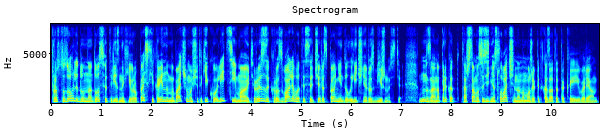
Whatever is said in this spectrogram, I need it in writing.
Просто з огляду на досвід різних європейських країн, ми бачимо, що такі коаліції мають ризик розвалюватися через певні ідеологічні розбіжності. Ну, не знаю, наприклад, та ж сама сусідня Словаччина нам може підказати такий варіант.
